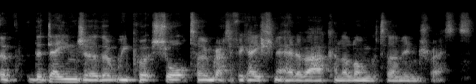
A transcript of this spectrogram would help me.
of the danger that we put short term gratification ahead of our kind of longer term interests.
